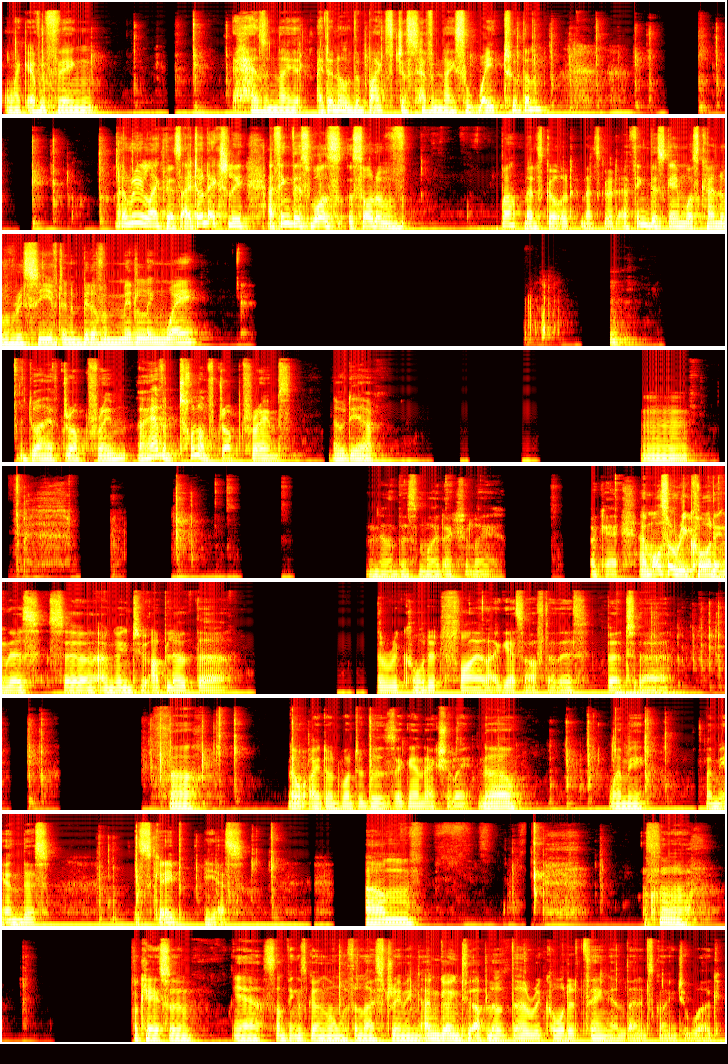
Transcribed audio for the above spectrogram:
like everything has a nice. I don't know. The bikes just have a nice weight to them. I really like this. I don't actually. I think this was sort of. Well, that's good. That's good. I think this game was kind of received in a bit of a middling way. Do I have dropped frame? I have a ton of dropped frames. Oh dear. Hmm. Now this might actually Okay, I'm also recording this, so I'm going to upload the the recorded file, I guess, after this. But uh, huh. no, I don't want to do this again. Actually, no. Let me let me end this. Escape. Yes. Um. Huh. Okay, so yeah, something's going on with the live streaming. I'm going to upload the recorded thing and then it's going to work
